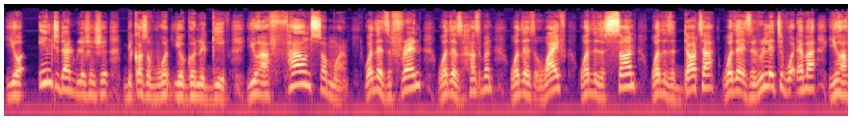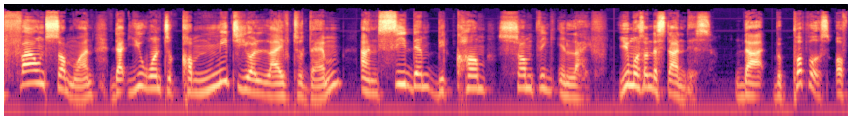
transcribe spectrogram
you're into that relationship because of what you're gonna give. You have found someone, whether it's a friend, whether it's a husband, whether it's a wife, whether it's a son, whether it's a daughter, whether it's a relative, whatever, you have found someone that you want to commit your life to them and see them become something in life. You must understand this that the purpose of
